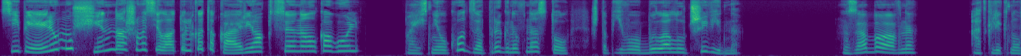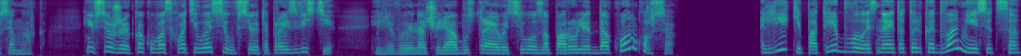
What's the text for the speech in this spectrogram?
«Теперь у мужчин нашего села только такая реакция на алкоголь», пояснил кот, запрыгнув на стол, чтобы его было лучше видно. «Забавно», — откликнулся Марк. «И все же, как у вас хватило сил все это произвести? Или вы начали обустраивать село за пару лет до конкурса?» Лике потребовалось на это только два месяца.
